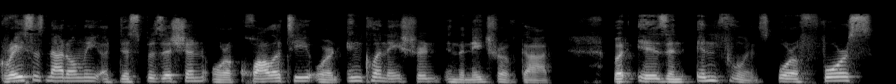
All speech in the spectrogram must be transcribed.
Grace is not only a disposition or a quality or an inclination in the nature of God, but is an influence or a force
